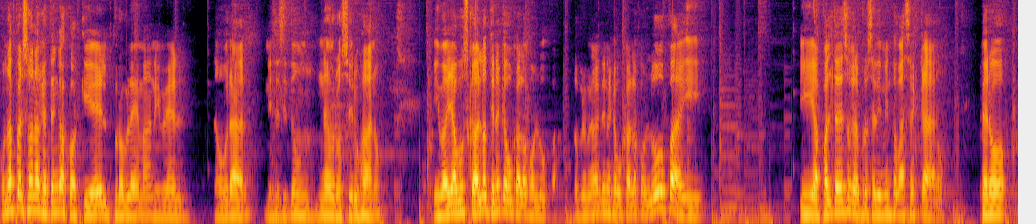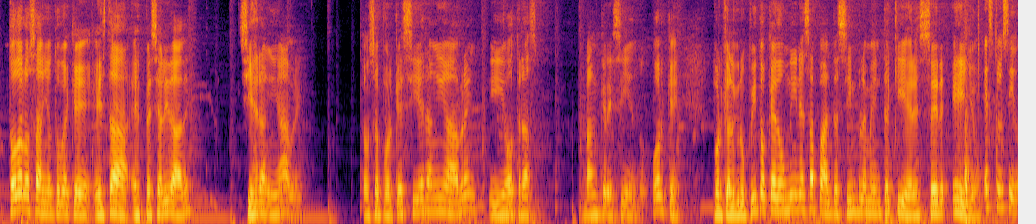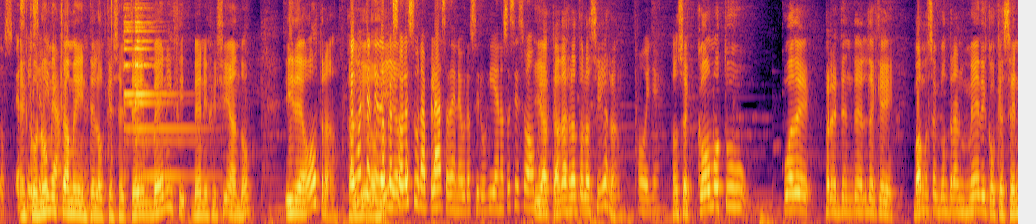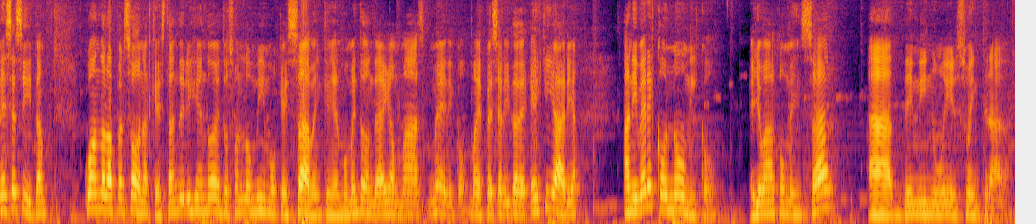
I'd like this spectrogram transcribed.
una persona que tenga cualquier problema a nivel neural, necesita un neurocirujano y vaya a buscarlo, tiene que buscarlo con lupa. Lo primero que tiene que buscarlo con lupa y, y aparte de eso que el procedimiento va a ser caro. Pero todos los años tuve que estas especialidades cierran y abren. Entonces, ¿por qué cierran y abren y otras van creciendo? ¿Por qué? Porque el grupito que domina esa parte simplemente quiere ser ellos. Exclusivos. Económicamente lo que se estén beneficiando. Y de otra. Tengo entendido que solo es una plaza de neurocirugía. No sé si eso Y a cada rato la cierran. Oye. Entonces, ¿cómo tú puedes pretender de que vamos a encontrar médicos que se necesitan cuando las personas que están dirigiendo esto son los mismos que saben que en el momento donde haya más médicos, más especialistas de X área, a nivel económico, ellos van a comenzar a disminuir su entrada.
